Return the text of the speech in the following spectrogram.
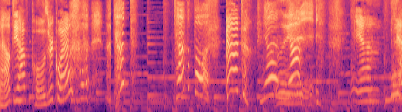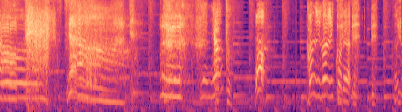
Now, do you have pose requests? cat! Cat pose! Cat! Nya nya! Yeah. Nya! Yeah. Nya nya!わなになにこれえ、え、え、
